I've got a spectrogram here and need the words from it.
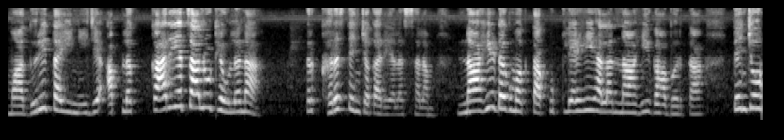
माधुरीताईंनी जे आपलं कार्य चालू ठेवलं ना तर खरंच त्यांच्या कार्याला सलाम. नाही डगमगता कुठल्याही ह्याला नाही घाबरता. त्यांच्यावर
